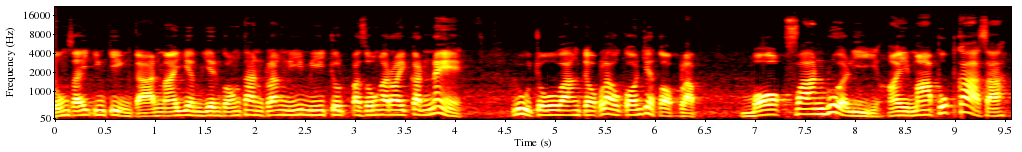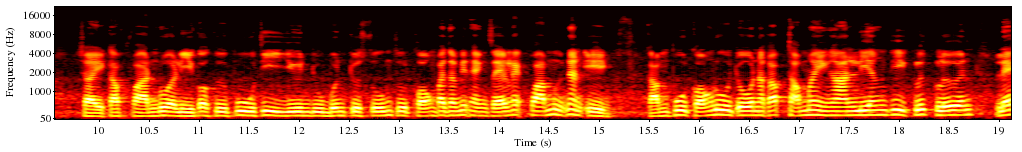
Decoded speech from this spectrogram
สงสัยจริง ๆ การมาเยี่ยมเยียนของท่านครั้งนี้มีจุดประสงค์อะไรกันแน่ ลู่โจวางจอกเล้าก่อนจะตอบกลับ บอกฟานรั่วหลีให้มาพบข้าซะ ใช่ครับฟานรัวลีก็คือผู้ที่ยืนอยู่บนจุดสูงสุดของพันธมิตรแห่งแสงและความมืดนั่นเองคำพูดของลู่โจนะครับทำให้งานเลี้ยงที่คลึกเคลิ้นและ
